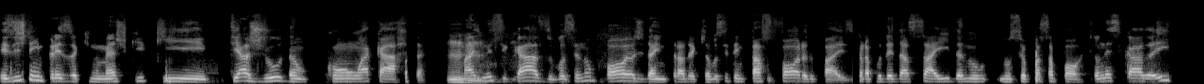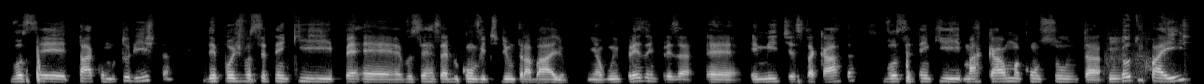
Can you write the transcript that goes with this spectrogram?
Existem empresas aqui no México que, que te ajudam com a carta. Uhum. Mas nesse caso, você não pode dar entrada aqui, você tem que estar fora do país para poder dar saída no, no seu passaporte. Então, nesse caso aí, você está como turista, depois você tem que é, você recebe o convite de um trabalho em alguma empresa, a empresa é, emite essa carta, você tem que marcar uma consulta em outro país,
